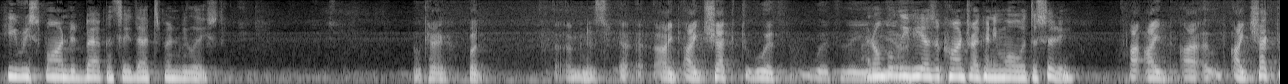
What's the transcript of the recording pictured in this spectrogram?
he responded back and said that's been released. Okay, but, I mean, it's, I, I checked with, with the. I don't uh, believe he has a contract anymore with the city. I, I, I checked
